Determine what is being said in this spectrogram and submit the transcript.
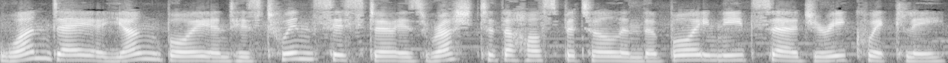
One day a young boy and his twin sister is rushed to the hospital and the boy needs surgery quickly.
